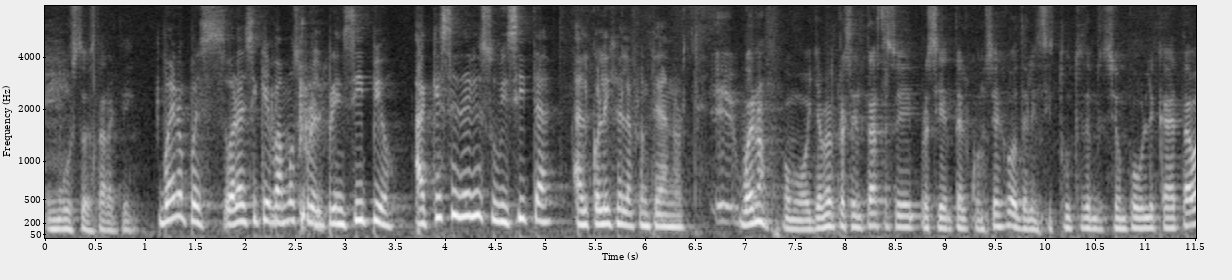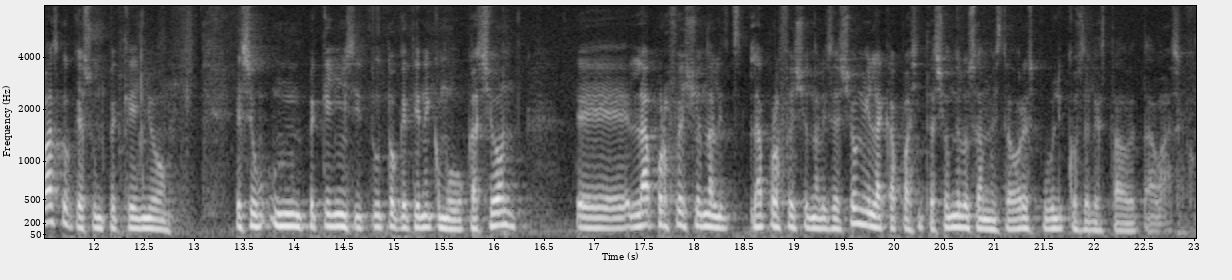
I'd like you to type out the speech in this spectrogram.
Un gusto estar aquí. Bueno, pues ahora sí que vamos por el principio. ¿A qué se debe su visita al Colegio de la Frontera Norte? Eh, bueno, como ya me presentaste, soy presidente del Consejo del Instituto de Administración Pública de Tabasco, que es un pequeño, es un pequeño instituto que tiene como vocación eh, la, la, profesionalización y la capacitación de los administradores públicos del Estado de Tabasco.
